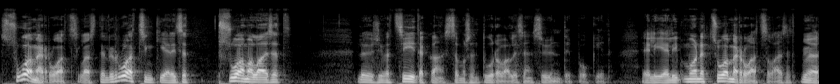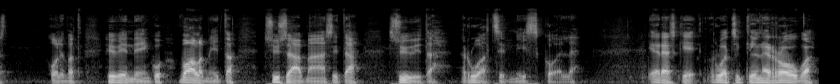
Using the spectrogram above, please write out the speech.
suomenruotsalaiset, eli ruotsinkieliset suomalaiset löysivät siitä kanssa semmoisen turvallisen syntipukin. Eli, eli monet suomenruotsalaiset myös olivat hyvin niin kuin valmiita sysäämään sitä syytä Ruotsin niskoille. Eräskin ruotsinkielinen rouva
